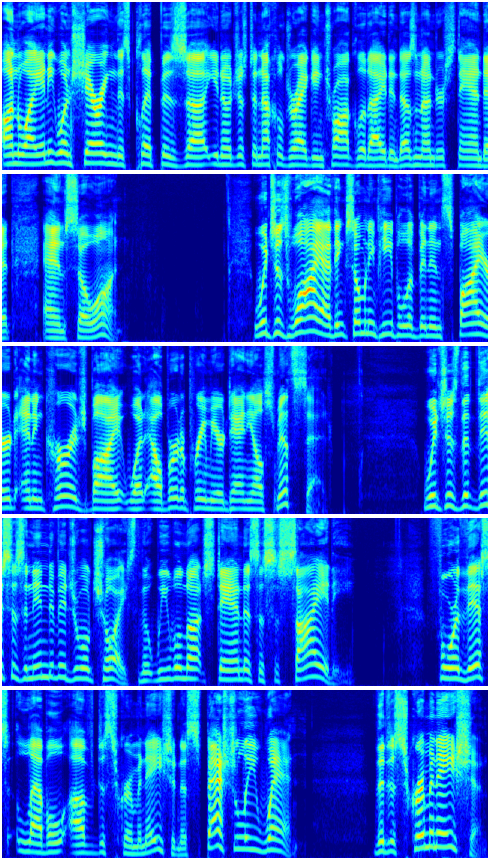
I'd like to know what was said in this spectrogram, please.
on why anyone sharing this clip is, uh, you know, just a knuckle-dragging troglodyte and doesn't understand it, and so on which is why I think so many people have been inspired and encouraged by what Alberta Premier Danielle Smith said, which is that this is an individual choice, that we will not stand as a society for this level of discrimination, especially when the discrimination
